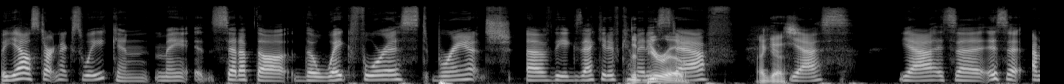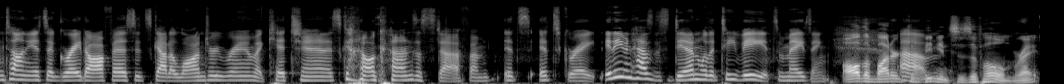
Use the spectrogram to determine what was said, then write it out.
But yeah, I'll start next week and may set up the the Wake Forest branch of the executive committee bureau. staff. I guess. Yes. Yeah, it's a it's a I'm telling you it's a great office. It's got a laundry room, a kitchen, it's got all kinds of stuff. Um it's it's great. It even has this den with a TV. It's amazing. All the modern Um, conveniences of home, right?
